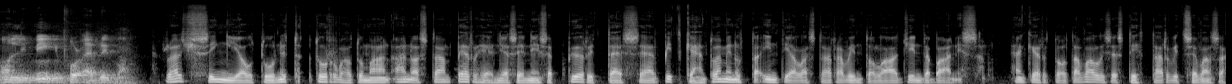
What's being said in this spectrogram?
only me, for everyone. Raj Singh joutuu nyt turvautumaan ainoastaan perheenjäseninsä pyörittäessään pitkään toiminutta intialaista ravintolaa Jindabanissa. Hän kertoo tavallisesti tarvitsevansa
